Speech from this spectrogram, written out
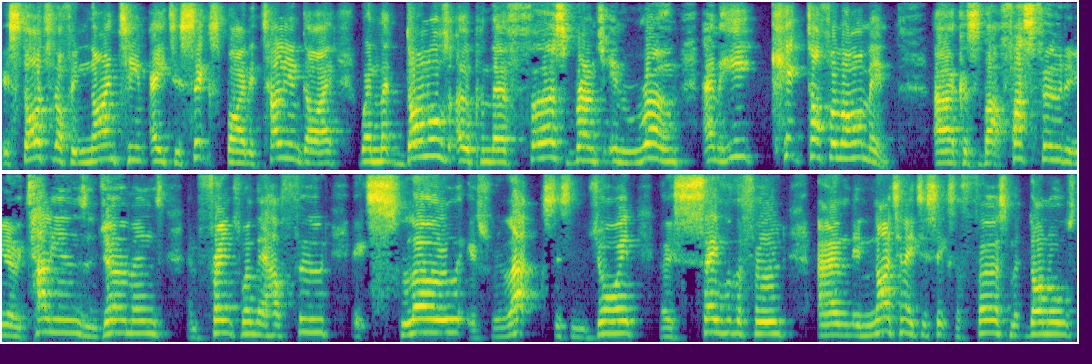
It started off in 1986 by an Italian guy when McDonald's opened their first branch in Rome and he kicked off alarming because uh, it's about fast food and you know Italians and Germans and French when they have food it's slow it's relaxed it's enjoyed they savor the food. And in 1986 the first McDonald's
